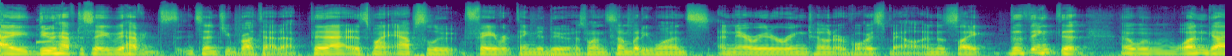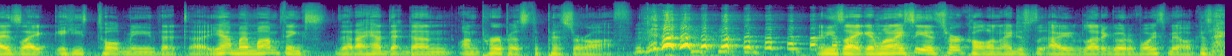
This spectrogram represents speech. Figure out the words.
I do have to say, we haven't since you brought that up. That is my absolute favorite thing to do is when somebody wants a narrator ringtone or voicemail, and it's like the thing that uh, one guy's like, he told me that uh, yeah, my mom thinks that I had that done on purpose to piss her off. and he's like, and when I see it's her calling, I just I let it go to voicemail because I.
